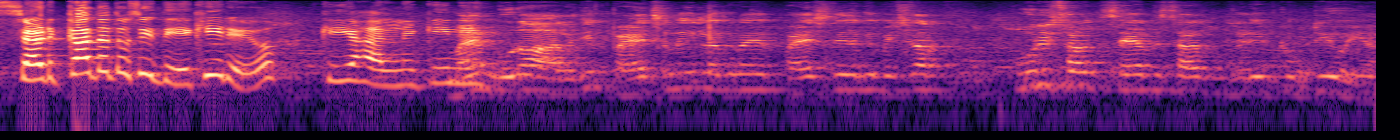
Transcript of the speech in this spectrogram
ਸੜਕਾਂ ਤਾਂ ਤੁਸੀਂ ਦੇਖ ਹੀ ਰਹੇ ਹੋ ਕੀ ਹਾਲ ਨੇ ਕੀ ਮੈਂ ਨਹੀਂ? ਬੁਰਾ ਹਾਲ ਹੈ ਜੀ ਪੈਚ ਨਹੀਂ ਲੱਗ ਰਹੇ ਪੈਚ ਨਹੀਂ ਲੱਗੇ ਪਿਛਲਾ ਪੂਰੀ ਸੜਕ ਸ਼ਹਿਰ ਦੀ ਸੜਕ ਜਿਹੜੀ ਟੁੱਟੀ ਹੋਈ ਹੈ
